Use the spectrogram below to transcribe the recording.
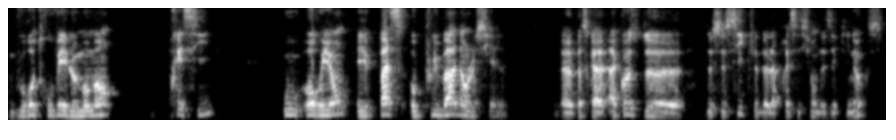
vous retrouvez le moment précis où Orion passe au plus bas dans le ciel. Euh, parce qu'à cause de, ce cycle de la précession des équinoxes,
